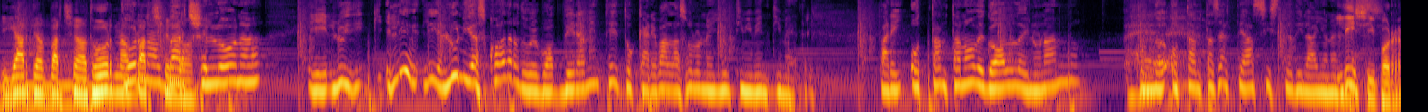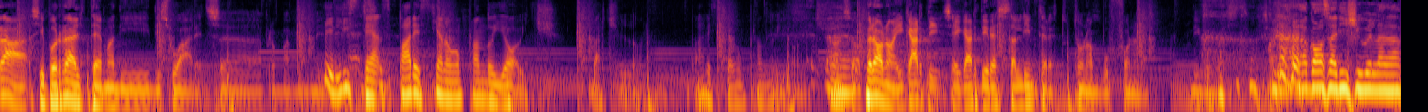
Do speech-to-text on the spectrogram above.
Icardi al Barcellona, torna, Torna al Barcellona. al Barcellona e lui, e lì, lì è l'unica squadra dove può veramente toccare palla solo negli ultimi 20 metri. Fare 89 gol in un anno con 87 assist di Lionel Lì si porrà, si porrà il tema di, di Suarez, eh, probabilmente. E lì stia- pare stiano comprando Jovic. Barcellona. Pare stia comprando. Non Eh, so. Però no, Icardi, se Icardi resta all'Inter è tutta una buffonata. Dico questo. Quella- la cosa dici quella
